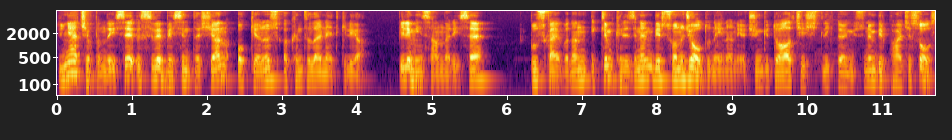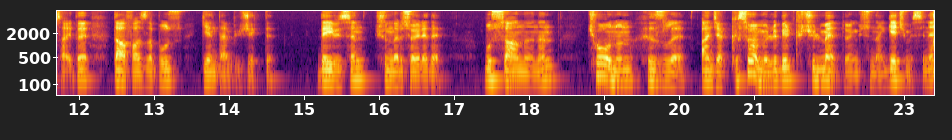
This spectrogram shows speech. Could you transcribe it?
dünya çapında ise ısı ve besin taşıyan okyanus akıntılarını etkiliyor. Bilim insanları ise buz kaybının iklim krizinin bir sonucu olduğuna inanıyor. Çünkü doğal çeşitlilik döngüsünün bir parçası olsaydı daha fazla buz yeniden büyüyecekti. Davison şunları söyledi. Buz sahanlığının çoğunun hızlı ancak kısa ömürlü bir küçülme döngüsünden geçmesini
